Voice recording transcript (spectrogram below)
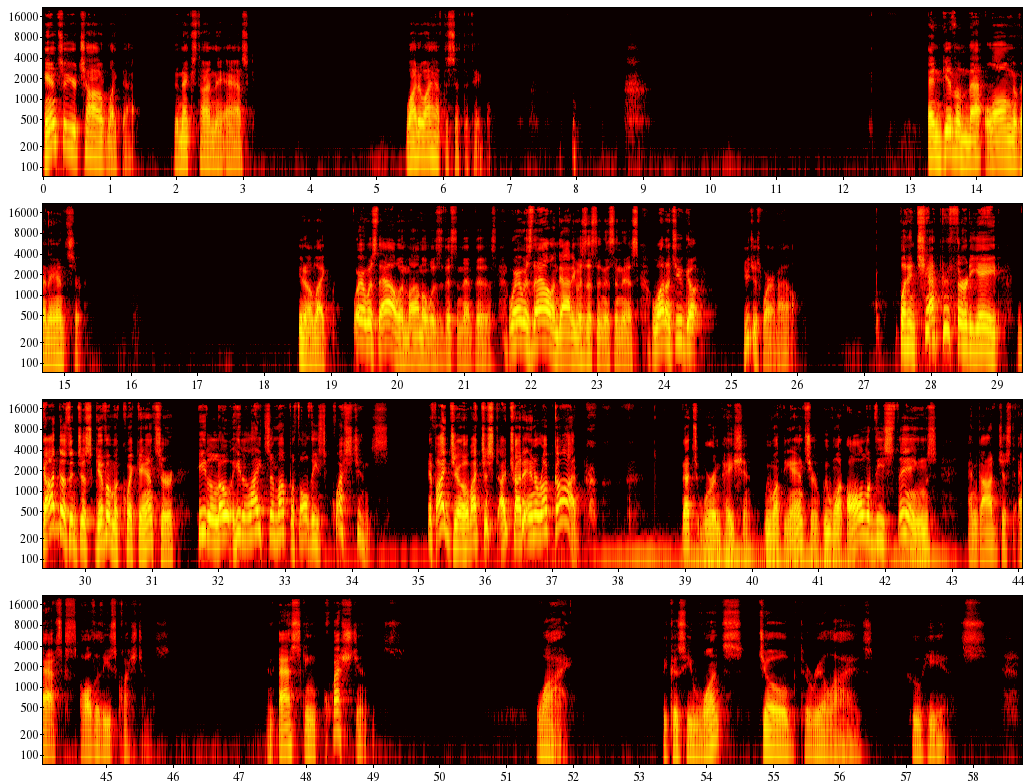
Answer your child like that the next time they ask, Why do I have to set the table? and give them that long of an answer. You know, like, where was thou when mama was this and that this? Where was thou when daddy was this and this and this? Why don't you go? You just wear them out. But in chapter 38, God doesn't just give them a quick answer. He, lo- he lights him up with all these questions. If I Job, I just I try to interrupt God. That's we're impatient. We want the answer. We want all of these things and God just asks all of these questions. And asking questions. Why? Because he wants Job to realize who he is.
